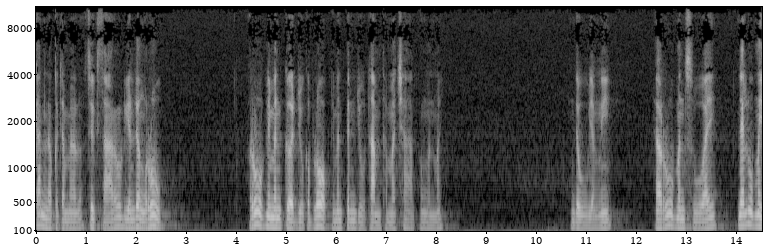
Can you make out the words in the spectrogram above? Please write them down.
กั้นเราก็จะมาศึกษาเราเรียนเรื่องรูป รูปนี่มันเกิดอยู่กับโลกนี่มันเป็นอยู่ธรรมธรรมชาติของมันไหม ดูอย่างนี้รูปมันสวย และรูปไม่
